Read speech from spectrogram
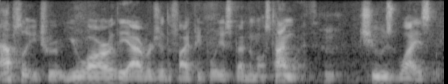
absolutely true. You are the average of the five people you spend the most time with. Hmm. Choose wisely.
